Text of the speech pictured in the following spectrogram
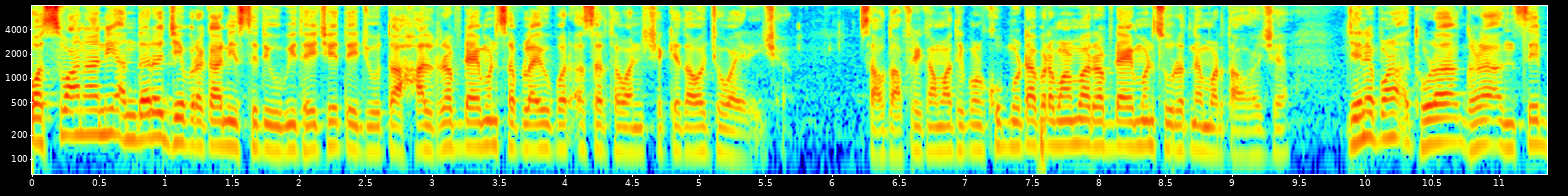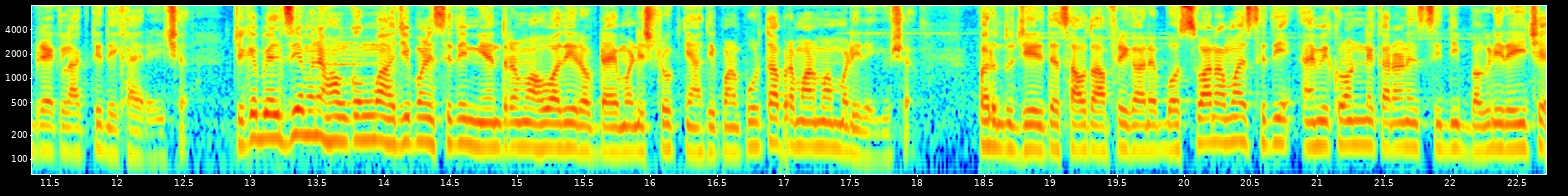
બોત્સવાનાની અંદર જે પ્રકારની સ્થિતિ ઊભી થઈ છે તે જોતા હાલ રફ ડાયમંડ સપ્લાય ઉપર અસર થવાની શક્યતાઓ જોવાઈ રહી છે. સાઉથ આફ્રિકામાંથી પણ ખૂબ મોટા પ્રમાણમાં રફ ડાયમંડ સુરતને મળતા હોય છે, જેને પણ થોડા ઘણા અંશે બ્રેક લાગતી દેખાઈ રહી છે. જોકે બેલ્જિયમ અને હોંગકોંગમાં હજી પણ સ્થિતિ નિયંત્રણમાં હોવાથી રફ ડાયમંડ સ્ટ્રોક ત્યાંથી પણ પૂરતા પ્રમાણમાં મળી રહ્યું છે. પરંતુ જે રીતે સાઉથ આફ્રિકા અને બોત્સવાનામાં સ્થિતિ એમિક્રોનને કારણે સીધી બગડી રહી છે,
